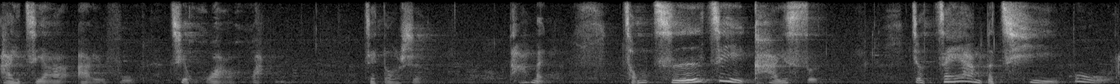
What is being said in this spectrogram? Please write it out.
挨家挨户去画画，这都是他们从慈济开始就这样的起步了。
